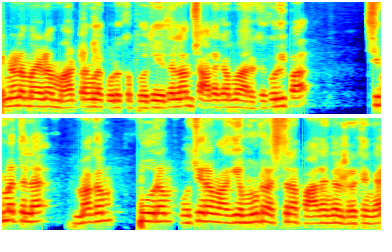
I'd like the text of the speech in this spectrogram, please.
என்னென்ன மாதிரியான மாற்றங்களை கொடுக்க போகுது? இதெல்லாம் சாதகமாக இருக்குது குறிப்பாக சிம்மத்தில் மகம் பூரம் உத்திரம் ஆகிய மூன்று நட்சத்திர பாதங்கள் இருக்குங்க.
